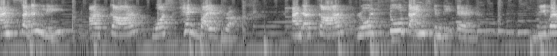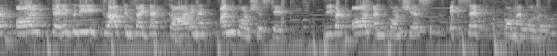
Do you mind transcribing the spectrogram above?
and suddenly our car was hit by a truck and our car rolled two times in the air. We were all terribly trapped inside that car in an unconscious state. We were all unconscious except for my mother.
